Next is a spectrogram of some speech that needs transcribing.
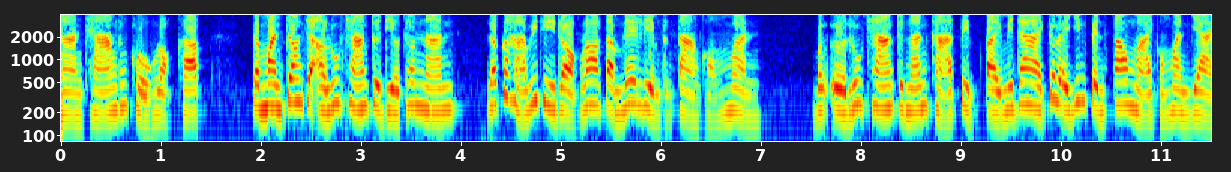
งานช้างทั้งโขงหรอกครับ แต่มันจ้องจะเอาลูกช้างตัวเดียวเท่านั้น แล้วก็หาวิธีหลอกล่อตามเล่เหลี่ยมต่างๆ ของมันบังเอิญลูกช้างตัวนั้นขาติดไปไม่ได้ก็เลยยิ่งเป็นเป้าหมายของมันใหญ่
